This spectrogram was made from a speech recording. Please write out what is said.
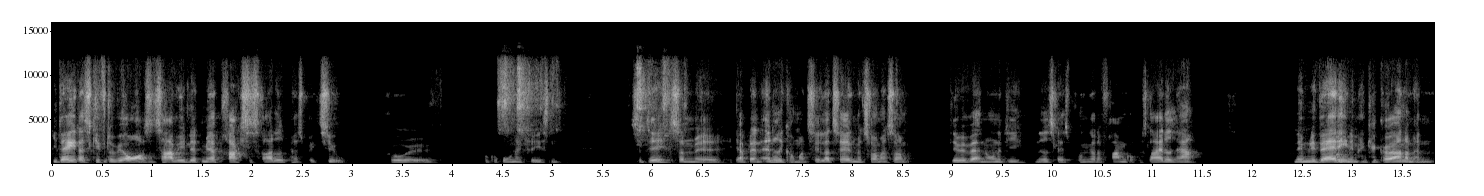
I dag der skifter vi over, og så tager vi et lidt mere praksisrettet perspektiv på, øh, på coronakrisen. Så det, som øh, jeg blandt andet kommer til at tale med Thomas om, det vil være nogle af de nedslagspunkter, der fremgår på slidet her. Nemlig, hvad er det egentlig, man kan gøre, når man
